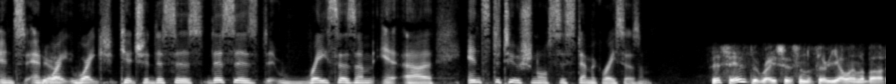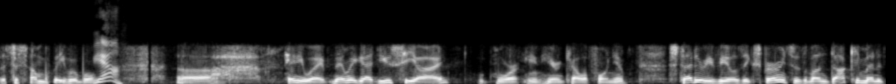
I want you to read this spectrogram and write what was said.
And, and Yeah. white white kids should. This is this is racism, uh, institutional systemic racism. This is the racism that they're yelling about. It's just unbelievable. Yeah. Uh, anyway, then we got UCI, more in here in California. Study reveals experiences of undocumented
